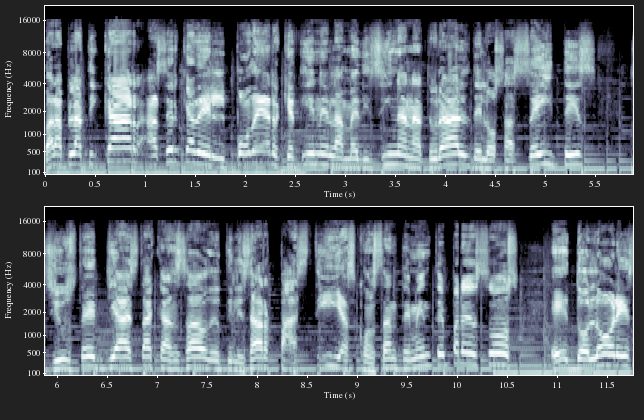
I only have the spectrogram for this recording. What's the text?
para platicar acerca del poder que tiene la medicina natural, de los aceites. Si usted ya está cansado de utilizar pastillas constantemente para esos eh, dolores,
